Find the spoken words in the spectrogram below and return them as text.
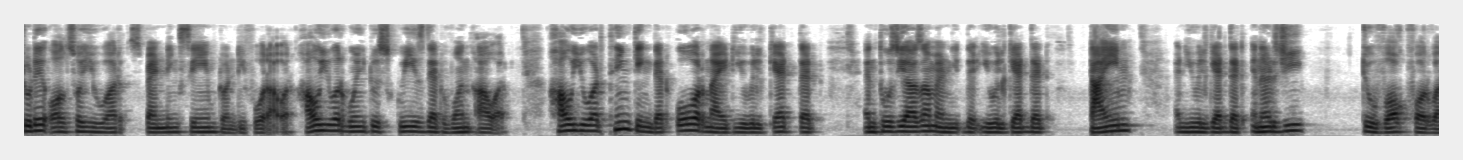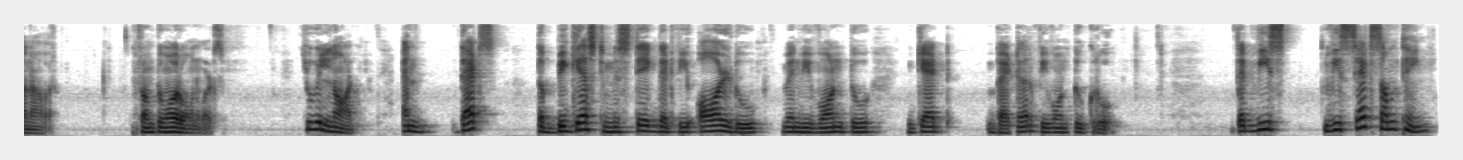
Today also you are spending same 24 hour. How you are going to squeeze that 1 hour? How you are thinking that overnight you will get that enthusiasm and that you will get that time and you will get that energy to walk for 1 hour from tomorrow onwards. You will not. And that's the biggest mistake that we all do when we want to get better we want to grow. That we we set something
